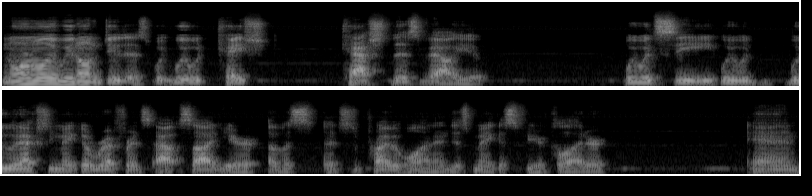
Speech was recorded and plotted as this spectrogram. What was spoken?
Normally we don't do this. We, we would cache, cache this value. We would see, we would we would actually make a reference outside here of a, a private one and just make a sphere collider. And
